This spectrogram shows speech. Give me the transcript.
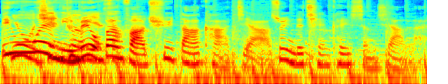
因因为你没有办法去打卡夹，所以你的钱可以省下来。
